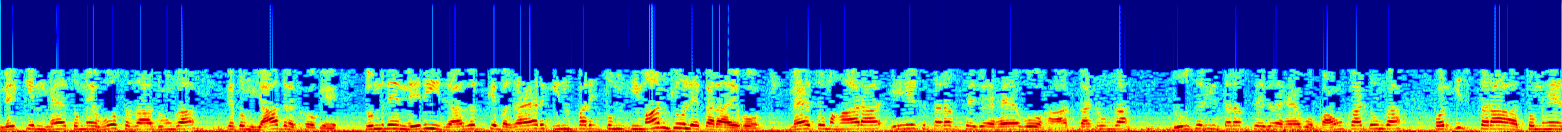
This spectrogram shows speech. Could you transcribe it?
لیکن میں تمہیں وہ سزا دوں گا کہ تم یاد رکھو گے۔ تم نے میری اجازت کے بغیر ان پر تم ایمان کیوں لے کر آئے ہو؟ میں تمہارا ایک طرف سے جو ہے وہ ہاتھ کاٹوں گا، دوسری طرف سے جو ہے وہ پاؤں کاٹوں گا اور اس طرح تمہیں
